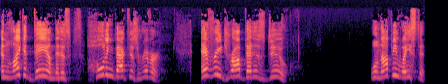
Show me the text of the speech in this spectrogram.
And like a dam that is holding back this river, every drop that is due will not be wasted,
